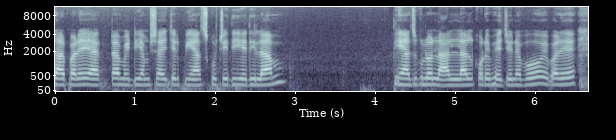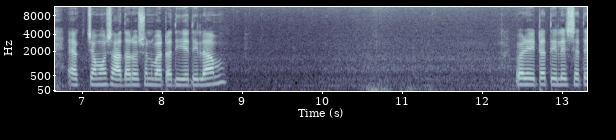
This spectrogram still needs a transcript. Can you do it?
তারপরে একটা মিডিয়াম সাইজের পেঁয়াজ কুচি দিয়ে দিলাম। পেঁয়াজগুলো লাল লাল করে ভেজে নেব। এবারে এক চামচ আদা, রসুন বাটা দিয়ে দিলাম। এবারে এটা তেলের সাথে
